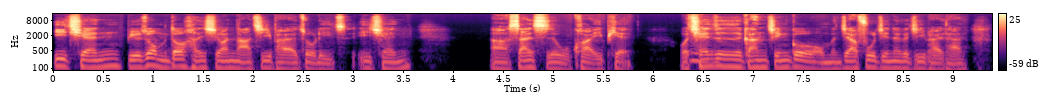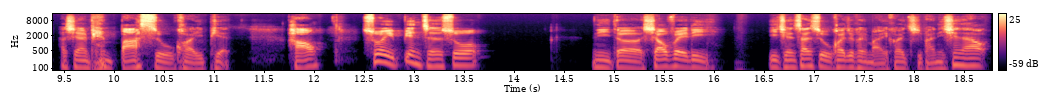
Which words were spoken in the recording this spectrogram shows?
以前，比如说，我们都很喜欢拿鸡排来做例子。以前啊，三十五块一片。我前一阵子刚经过我们家附近那个鸡排摊，它现在变八十五块一片。好，所以变成说，你的消费力以前三十五块就可以买一块鸡排，你现在要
